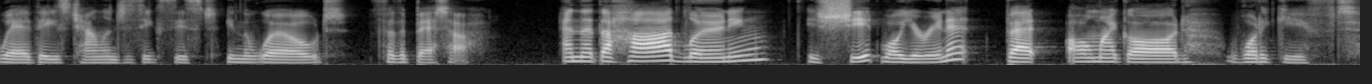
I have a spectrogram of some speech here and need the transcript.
where these challenges exist in the world for the better. And that the hard learning is shit while you're in it, but oh my God, what a gift.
